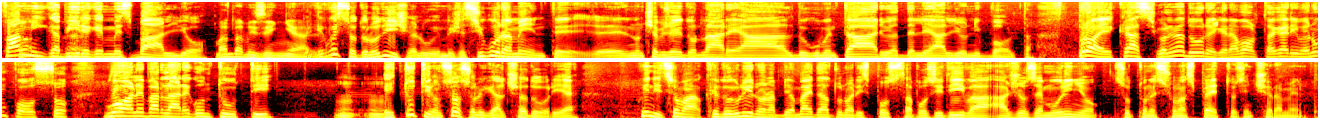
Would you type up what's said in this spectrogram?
fammi capire eh. che mi sbaglio. Mandami segnali. Perché questo te lo dice lui, invece sicuramente eh, non c'è bisogno di tornare al documentario, a delle ali ogni volta. Però è il classico allenatore che una volta che arriva in un posto vuole parlare con tutti. Mm-mm. E tutti non sono solo i calciatori, eh. Quindi insomma credo che lui non abbia mai dato una risposta positiva a José Mourinho sotto nessun aspetto, sinceramente.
